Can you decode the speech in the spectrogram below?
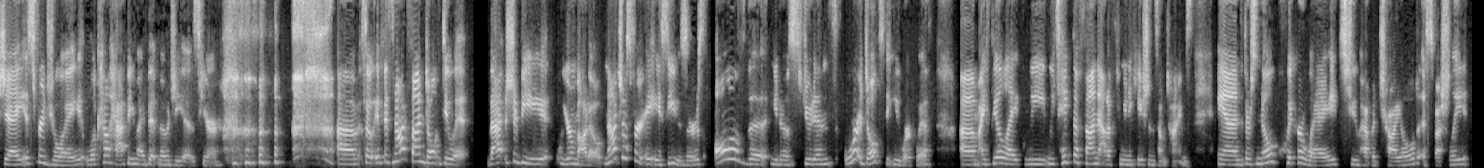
J is for joy. Look how happy my Bitmoji is here. um, so if it's not fun, don't do it that should be your motto not just for aac users all of the you know students or adults that you work with. Um, i feel like we we take the fun out of communication sometimes and there's no quicker way to have a child especially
